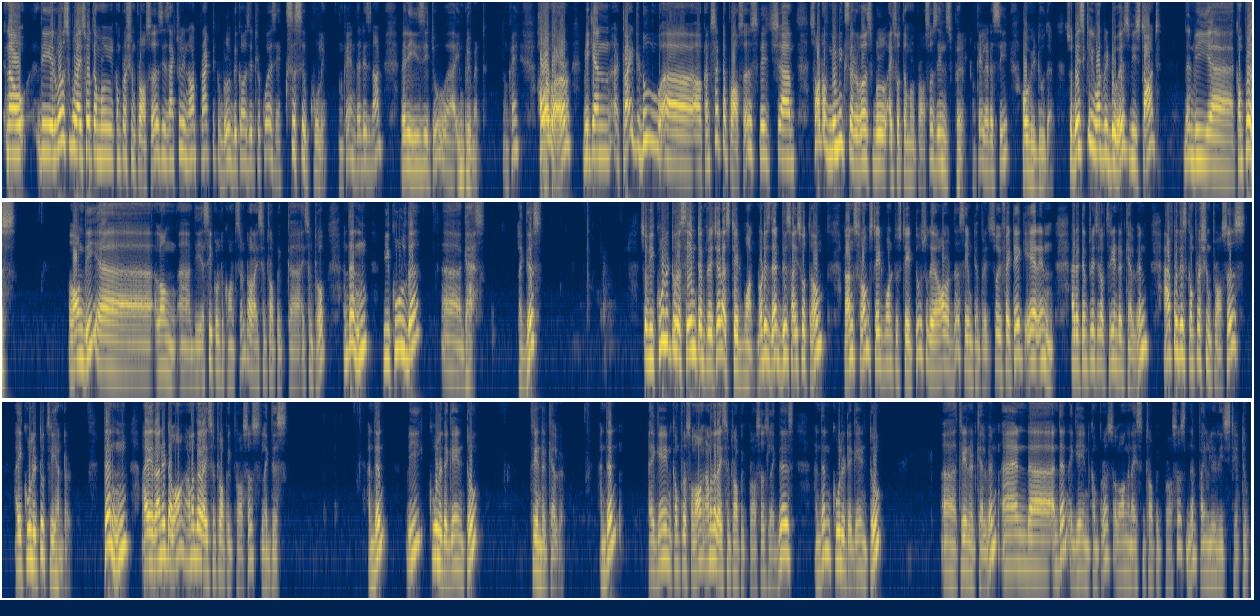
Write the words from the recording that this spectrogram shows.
Now, the reversible isothermal compression process is actually not practicable because it requires excessive cooling okay and that is not very easy to uh, implement okay. However, we can uh, try to do uh, construct a process which uh, sort of mimics a reversible isothermal process in spirit okay let us see how we do that. So, basically what we do is we start then we uh, compress along the uh, along uh, the S equal to constant or isentropic isentrope and then we cool the gas like this. So, we cool it to the same temperature as state 1. Notice that this isotherm runs from state 1 to state 2. So, they are all at the same temperature. So, if I take air in at a temperature of 300 Kelvin after this compression process I cool it to 300. Then I run it along another isentropic process like this and then we cool it again to 300 Kelvin and then I again compress along another isentropic process like this and then cool it again to uh, 300 Kelvin and, uh, and then again compress along an isentropic process and then finally reach state 2.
